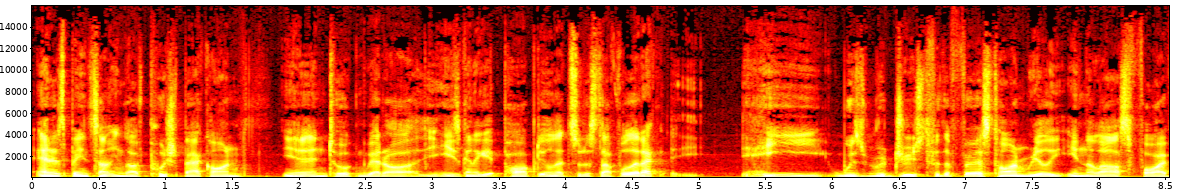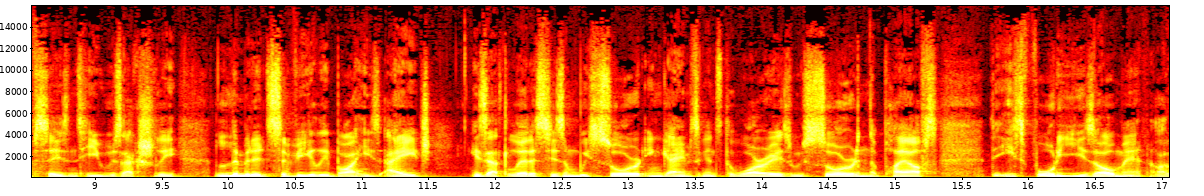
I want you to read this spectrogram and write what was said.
and it's been something that I've pushed back on you know, and talking about, oh, he's going to get popped, and all that sort of stuff. Well, that, he was reduced for the first time, really, in the last five seasons. He was actually limited severely by his age his athleticism. We saw it in games against the Warriors. We saw it in the playoffs. He's 40 years old, man. I,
